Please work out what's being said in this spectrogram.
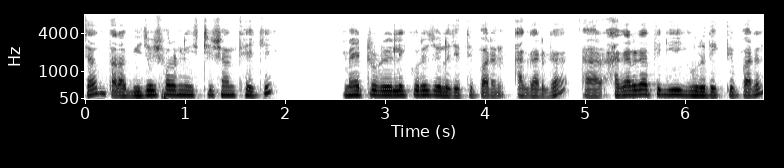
চান, তারা বিজয় সরণি স্টেশন থেকে মেট্রো রেলে করে চলে যেতে পারেন আগারগা। আর আগারগাতে গিয়ে ঘুরে দেখতে পারেন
